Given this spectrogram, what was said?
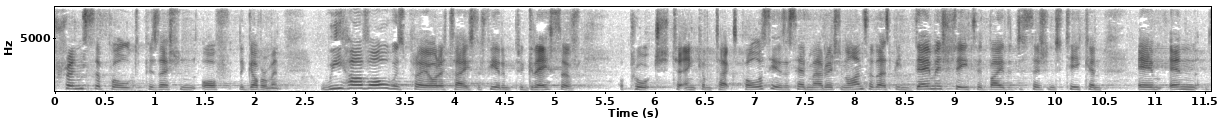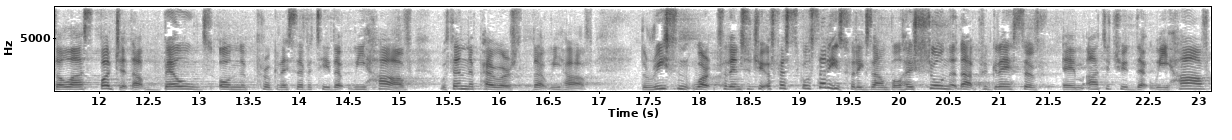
principled position of the government. We have always prioritised the fair and progressive approach to income tax policy. As I said in my original answer, that's been demonstrated by the decisions taken um, in the last budget. That builds on the progressivity that we have within the powers that we have. The recent work for the Institute of Fiscal Studies, for example, has shown that that progressive um, attitude that we have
